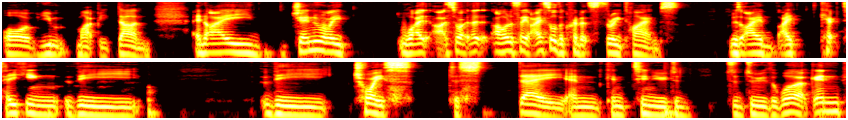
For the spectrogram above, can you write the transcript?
or you might be done. And I generally, well, I, so I, I want to say I saw the credits three times because I I kept taking the the choice to stay and continue to to do the work and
